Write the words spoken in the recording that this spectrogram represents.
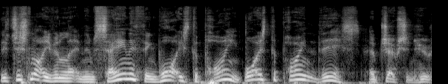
It's just not even letting him say anything. What is the point? What is the point of this? Objection here,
